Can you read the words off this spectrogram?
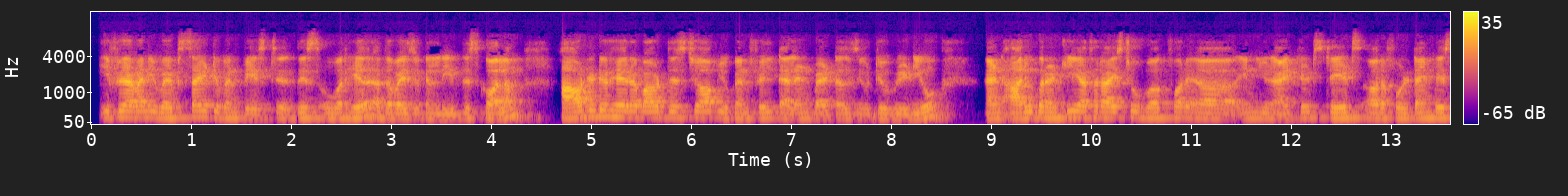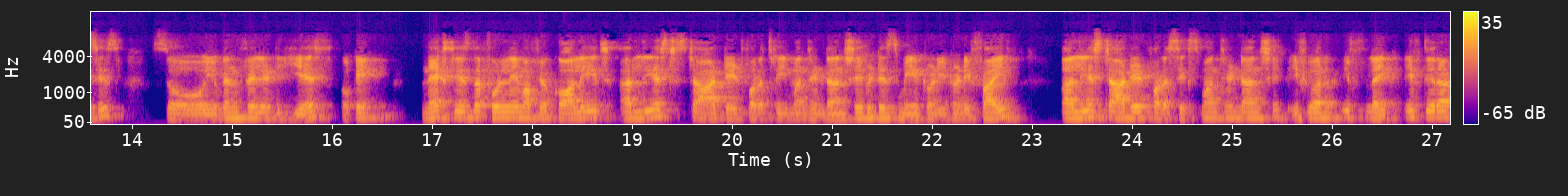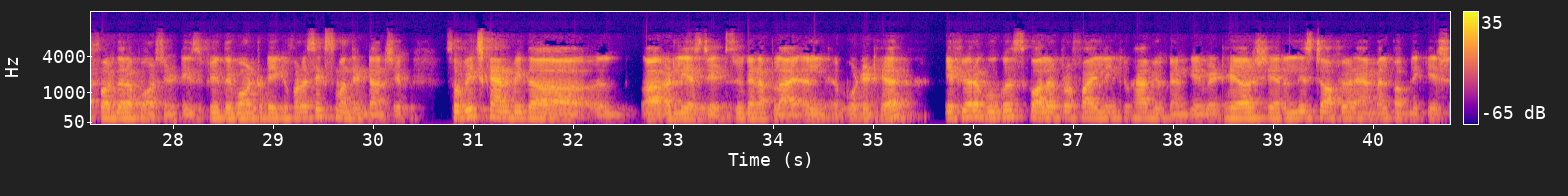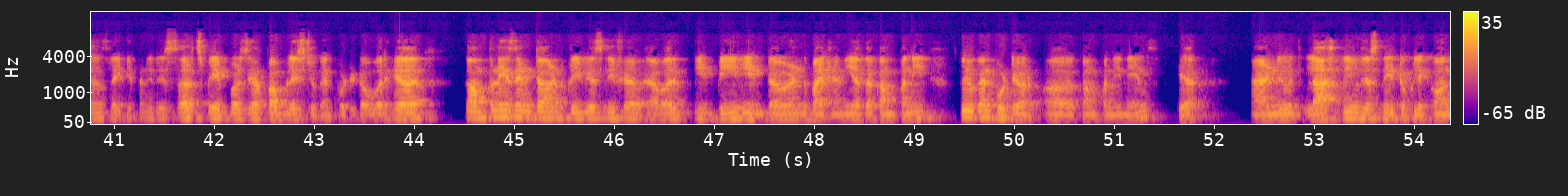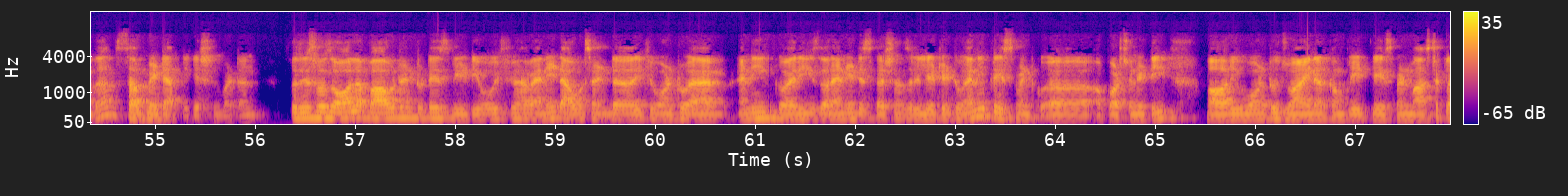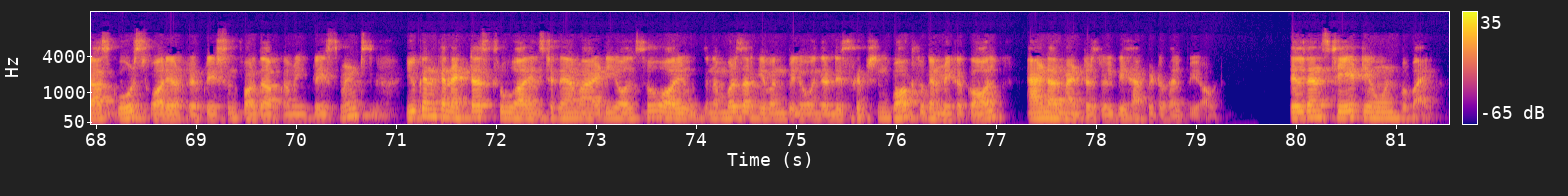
If you have any website, you can paste this over here. Otherwise, you can leave this column. How did you hear about this job? You can fill Talent Battles YouTube video. And are you currently authorized to work for uh, in United States or a full-time basis? So you can fill it yes. Okay. Next is the full name of your college. Earliest start date for a three-month internship. It is May 2025 earliest started for a six month internship. If you are if like if there are further opportunities if you, they want to take you for a six month internship. So which can be the uh, earliest date so you can apply I'll put it here. If you're a google scholar profile link you have you can give it here. Share a list of your ml publications. Like if any research papers you have published you can put it over here. Companies interned previously if you have ever been interned by any other company so you can put your uh, company names here and you lastly you just need to click on the submit application button. So this was all about in today's video. If you have any doubts and uh, if you want to have any queries or any discussions related to any placement uh, opportunity or you want to join our complete placement masterclass course for your preparation for the upcoming placements you can connect us through our instagram id also or you, the numbers are given below in the description box. You can make a call and our mentors will be happy to help you out. Till then stay tuned. Bye bye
